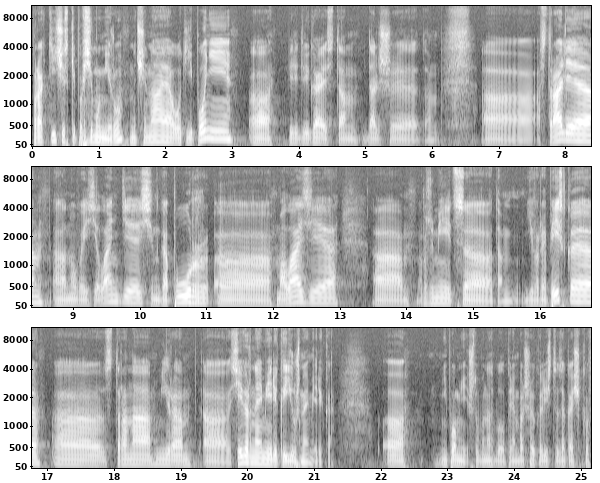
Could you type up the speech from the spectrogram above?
практически по всему миру, начиная от Японии, а, передвигаясь там дальше, там, а, Австралия, а, Новая Зеландия, Сингапур, а, Малайзия, разумеется, там европейская а, страна мира, а, Северная Америка и Южная Америка. Не помню, чтобы у нас было прям большое количество заказчиков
